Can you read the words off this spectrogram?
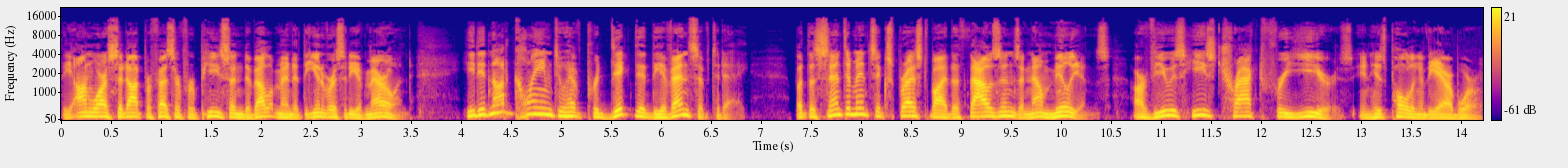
the Anwar Sadat Professor for Peace and Development at the University of Maryland. He did not claim to have predicted the events of today, but the sentiments expressed by the thousands and now millions are views he's tracked for years in his polling of the Arab world.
